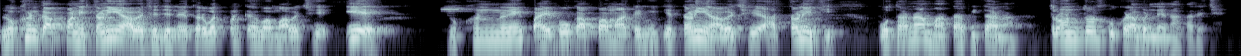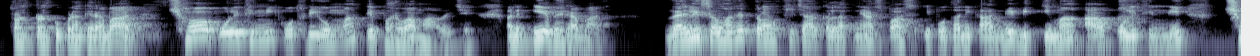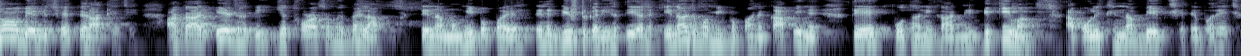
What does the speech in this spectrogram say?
લોખંડ કાપવાની તણી આવે છે, જેને કરવત પણ કહેવામાં આવે છે, એ લોખંડની પાઇપો કાપવા માટેની જે તણી આવે છે, આ તણીથી પોતાના માતા પિતાના ત્રણ ત્રણ ટુકડા બંનેના કરે છે. ત્રણ ત્રણ ટુકડા કર્યા બાદ છ પોલિથીનની કોથળીઓમાં તે ભરવામાં આવે છે. અને એ ભર્યા બાદ વહેલી સવારે ત્રણથી ચાર કલાકની આસપાસ એ પોતાની કારની ડિક્કીમાં આ પોલિથીનની છ બેગ છે તે રાખે છે. આ કાર એ જ હતી જે થોડા સમય પહેલાં તેના મમ્મી પપ્પાએ તેને ગિફ્ટ કરી હતી અને એના જ મમ્મી પપ્પાને કાપીને તે પોતાની કારની ડિક્કીમાં આ પોલિથીનના બેગ છે તે ભરે છે.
